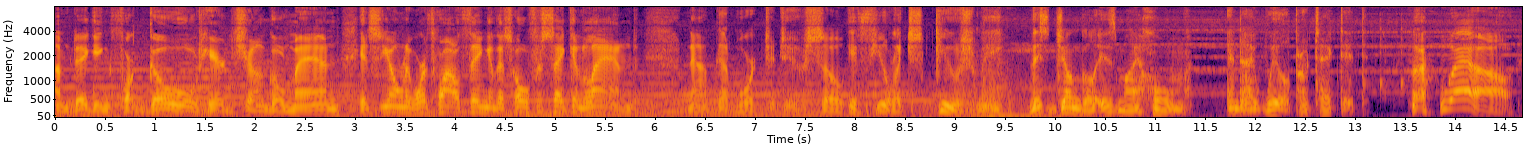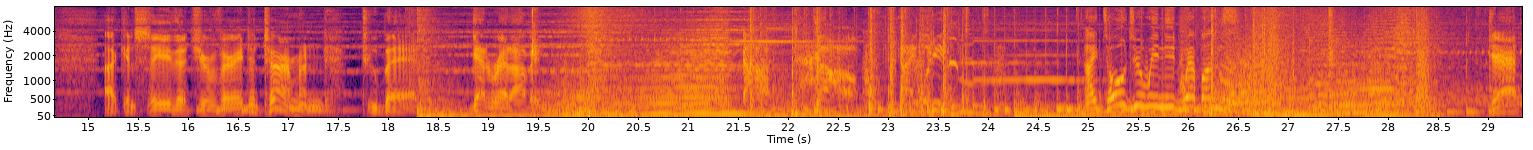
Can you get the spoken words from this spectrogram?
I'm digging for gold here, jungle man. It's the only worthwhile thing in this whole forsaken land. Now, I've got work to do, so if you'll excuse me. This jungle is my home, and I will protect it. well, I can see that you're very determined. Too bad. Get rid of him. Ah, I told you we need weapons! Get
